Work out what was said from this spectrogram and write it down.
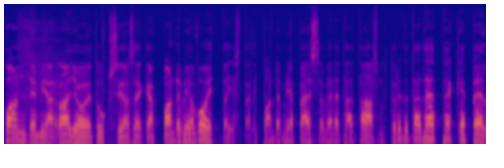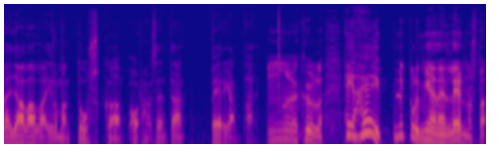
pandemian rajoituksia sekä pandemian voittajista. Eli pandemia päässä vedetään taas, mutta yritetään tehdä tämä kepeällä jalalla ilman tuskaa. Onhan sentään perjantai. Mm, kyllä. Hei hei, nyt tuli mieleen lennosta.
